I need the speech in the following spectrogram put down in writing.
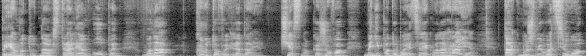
прямо тут на Australian Open вона круто виглядає. Чесно кажу вам, мені подобається, як вона грає. Так, можливо, цього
